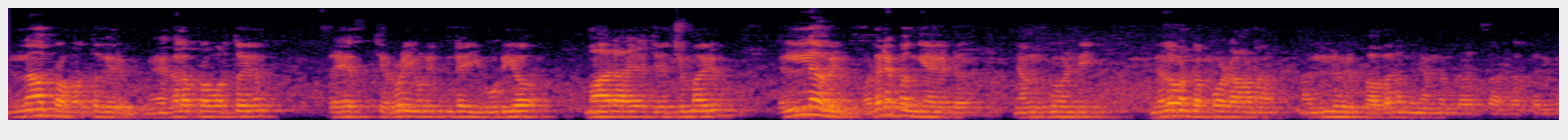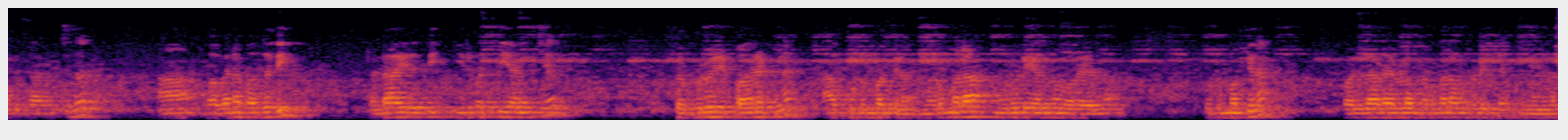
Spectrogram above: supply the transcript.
എല്ലാ പ്രവർത്തകരും മേഖലാ പ്രവർത്തകരും ശ്രേയസ് ചെറു യൂണിറ്റിന്റെ യു ഡി ഒമാരായ ചേച്ചിമാരും എല്ലാവരും വളരെ ഭംഗിയായിട്ട് ഞങ്ങൾക്ക് വേണ്ടി നിലകൊണ്ടപ്പോഴാണ് നല്ലൊരു ഭവനം ഞങ്ങൾക്ക് സാക്ഷാത്കരിക്കാൻ സാധിച്ചത്. ആ ഭവന പദ്ധതി രണ്ടായിരത്തി ഇരുപത്തി അഞ്ച് ഫെബ്രുവരി പതിനെട്ടിന് ആ കുടുംബത്തിന് നിർമ്മല മുരളി എന്ന് പറയുന്ന കുടുംബത്തിന് കൊല്ലാതെയുള്ള നിർമ്മല മുരളിക്ക് ഞങ്ങൾ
